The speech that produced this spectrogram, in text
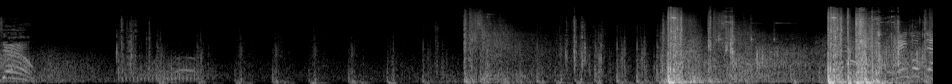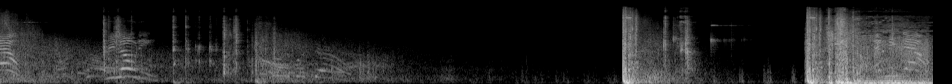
Down. Tango down! Reloading! Enemy down!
